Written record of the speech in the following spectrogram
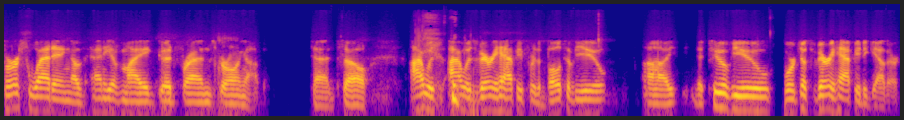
first wedding of any of my good friends growing up, Ted. So I was, I was very happy for the both of you. Uh, the two of you were just very happy together.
